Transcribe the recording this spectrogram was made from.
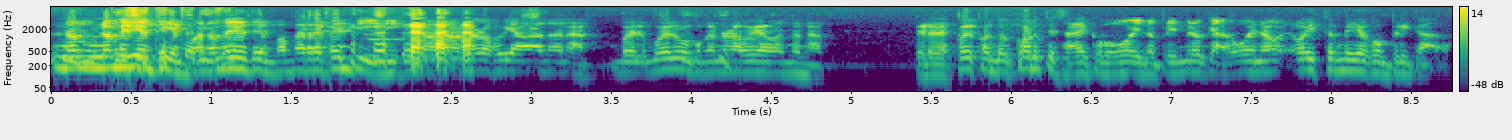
No, no me dio tiempo, no me dio tiempo, me arrepentí. Dije, no, no, no los voy a abandonar. Vuelvo porque no los voy a abandonar. Pero después cuando corte, sabes cómo voy. Lo primero que hago, bueno, hoy esto es medio complicado.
